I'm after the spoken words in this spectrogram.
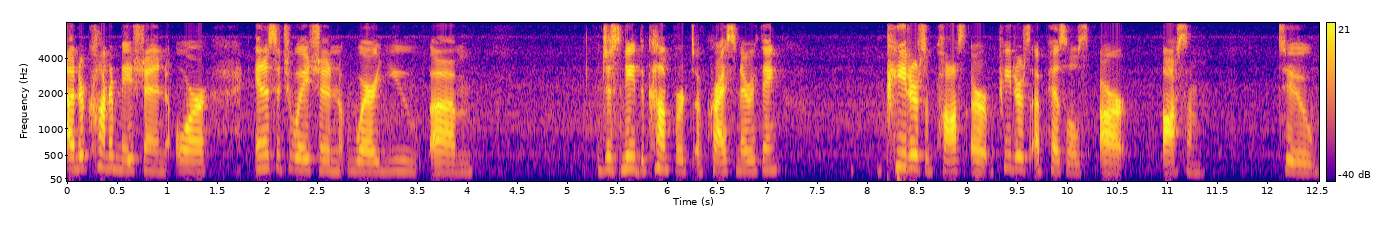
under condemnation or in a situation where you um, just need the comforts of Christ and everything, Peter's apostle or Peter's epistles are awesome to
